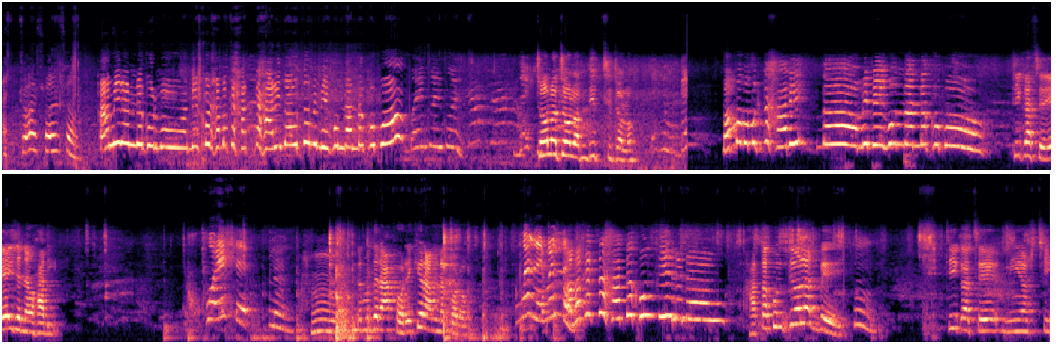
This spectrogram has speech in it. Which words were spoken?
আচ্ছা আচ্ছা আচ্ছা। আমি রান্না করব আমি এখন আমাকে হাতটা হাড়ি দাও তো আমি বেগুন রান্না করব। চলো চলো আমি দিচ্ছি চলো। মাম্মা একটা হাড়ি দাও আমি বেগুন রান্না করব। ঠিক আছে এই যে নাও হাড়ি। হুম। এটার মধ্যে রাখো রেখে রান্না করো। আমাকে একটা হাতা খুন্তি এনে দাও। হাতা খুন্তিও লাগবে? হুম। ঠিক আছে নিয়ে আসছি।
